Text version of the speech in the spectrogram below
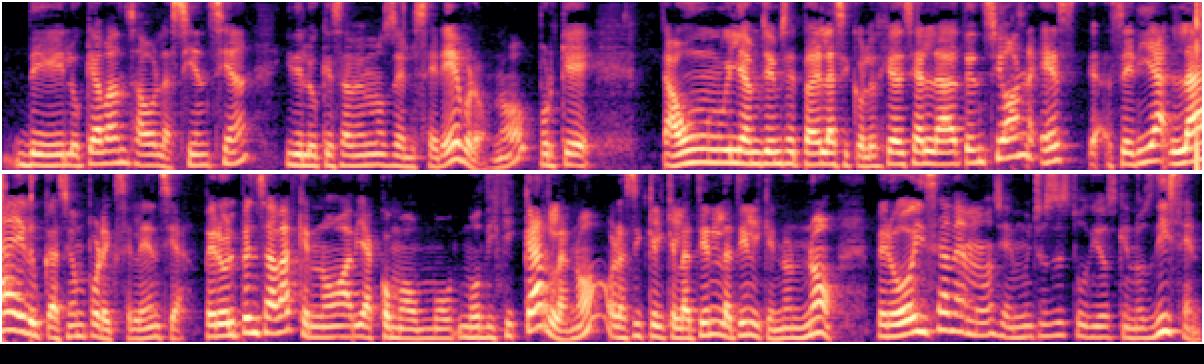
de lo que ha avanzado la ciencia y de lo que sabemos del cerebro, ¿no? Porque aún William James, el padre de la psicología, decía, la atención es, sería la educación por excelencia, pero él pensaba que no había como modificarla, ¿no? Ahora sí que el que la tiene, la tiene, el que no, no. Pero hoy sabemos, y hay muchos estudios que nos dicen,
